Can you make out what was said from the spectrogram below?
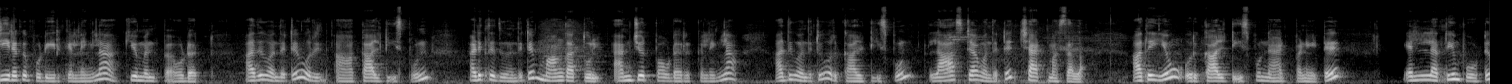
ஜீரக பொடி இருக்குது இல்லைங்களா? கியூமன் பவுடர் அது வந்துட்டு ஒரு கால் டீஸ்பூன். அடுத்தது வந்துட்டு மாங்காத்தூள் ஆம்ஜூர் பவுடர் இருக்குது இல்லைங்களா? அது வந்துட்டு ஒரு கால் டீஸ்பூன். லாஸ்ட்டாக வந்துட்டு சாட் மசாலா அதையும் ஒரு கால் டீஸ்பூன் ஆட் பண்ணிவிட்டு எல்லாத்தையும் போட்டு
